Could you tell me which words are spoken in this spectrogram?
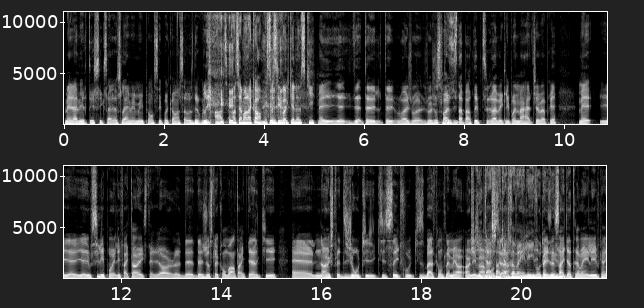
Mais la vérité, c'est que ça reste la MMA puis on sait pas comment ça va se dérouler. Enti- Entièrement d'accord, mais ça, c'est Volkanovski. Mais je, vais, juste faire une petite aparté puis tirer avec les points de Mahachev après. Mais il y, a, il aussi les points, les facteurs extérieurs là, de, de juste le combat en tant que tel, qui est euh, l'un, ça fait 10 jours qu'il sait qu'il faut qu'il se batte contre le meilleur, un Puis des qui est meilleurs à mondiaux. 180 livres Il au début. là. 180 livres quand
